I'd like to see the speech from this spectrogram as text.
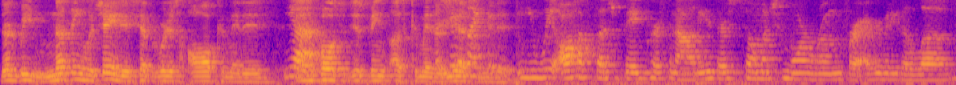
There'd be nothing would change except we're just all committed. Yeah. As opposed to just being us committed It's or you guys like committed. you, we all have such big personalities. There's so much more room for everybody to love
